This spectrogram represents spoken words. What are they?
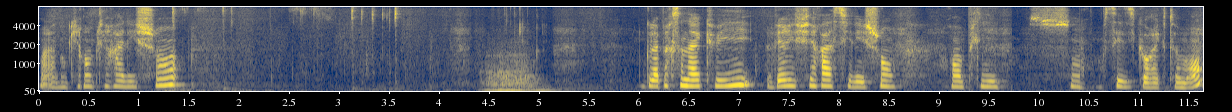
Voilà, donc il remplira les champs. la personne accueillie vérifiera si les champs remplis sont saisis correctement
